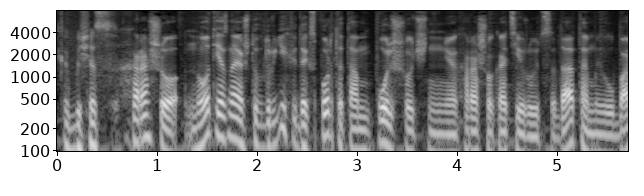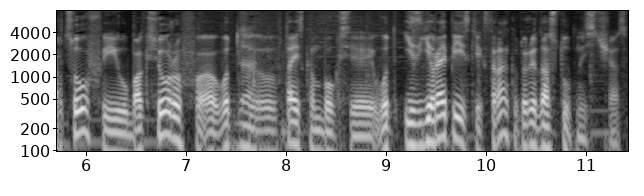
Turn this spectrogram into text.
как бы сейчас... Хорошо. Но вот я знаю, что в других видах спорта там Польша очень хорошо котируется, да, там и у борцов, и у боксеров. А Вот Да. в тайском боксе, вот из европейских стран, которые доступны сейчас.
